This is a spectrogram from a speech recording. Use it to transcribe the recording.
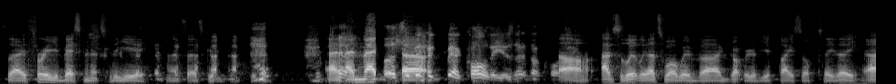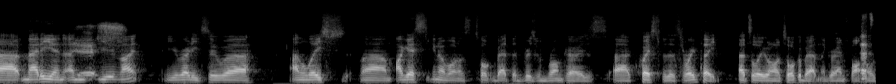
So, three of your best minutes for the year. That's that's good. That's good. And, and Matt, Well, it's uh, about, about quality, isn't it? Not quality. Oh, absolutely. That's why we've uh, got rid of your face off TV. Uh, Matty and, and Yes. you, mate, you ready to uh, unleash? Um, I guess you know, what I want to talk about the Brisbane Broncos' uh, quest for the three-peat. That's all you want to talk about in the grand final.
